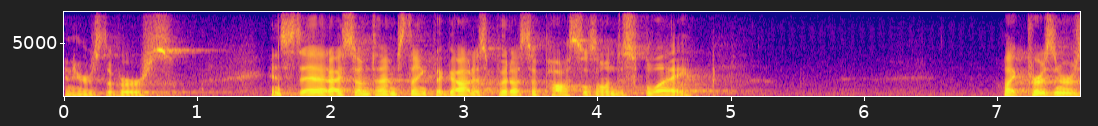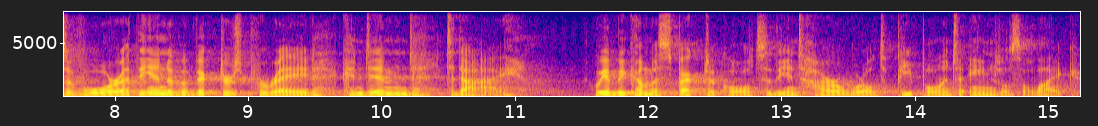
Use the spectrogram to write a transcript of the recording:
And here's the verse. Instead, I sometimes think that God has put us apostles on display like prisoners of war at the end of a victor's parade, condemned to die, we have become a spectacle to the entire world, to people and to angels alike.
